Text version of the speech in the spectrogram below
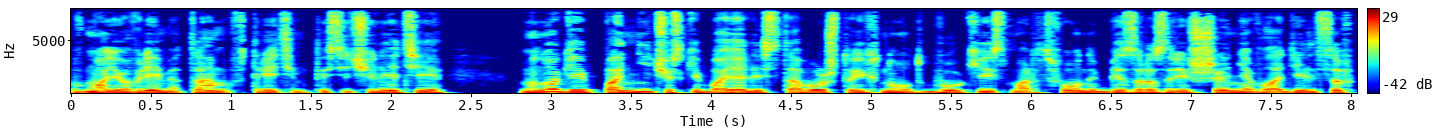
В мое время там, в третьем тысячелетии, многие панически боялись того, что их ноутбуки и смартфоны без разрешения владельцев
